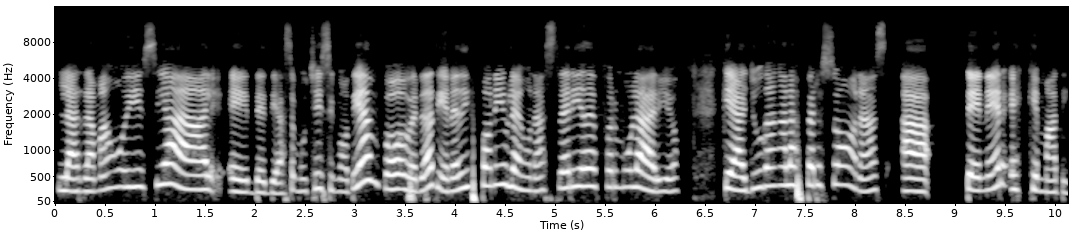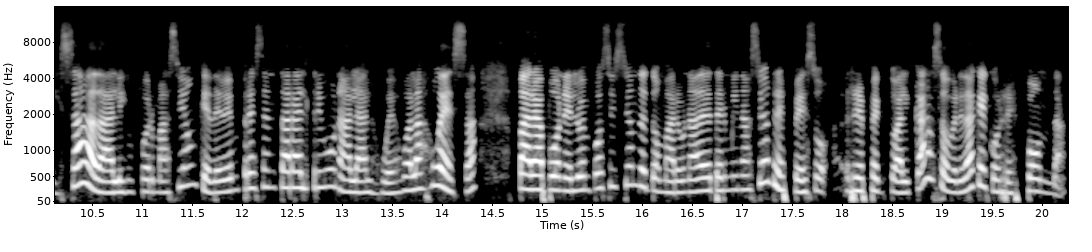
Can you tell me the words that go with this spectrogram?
La rama judicial eh, desde hace muchísimo tiempo, ¿verdad? Tiene disponibles una serie de formularios que ayudan a las personas a tener esquematizada la información que deben presentar al tribunal, al juez o a la jueza, para ponerlo en posición de tomar una determinación respecto, al caso, ¿verdad? Que corresponda.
